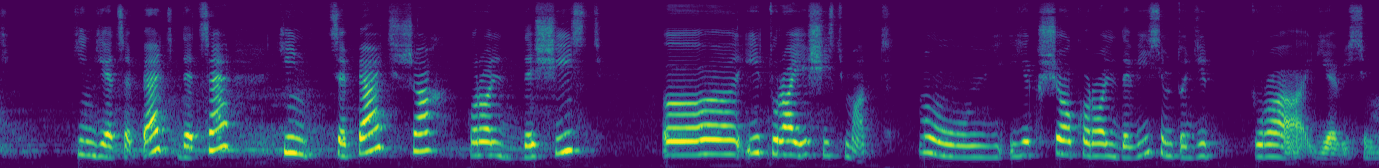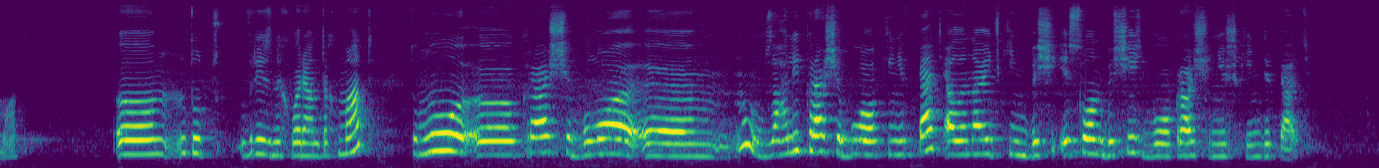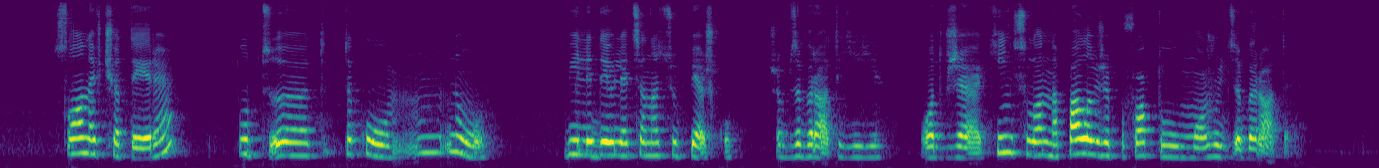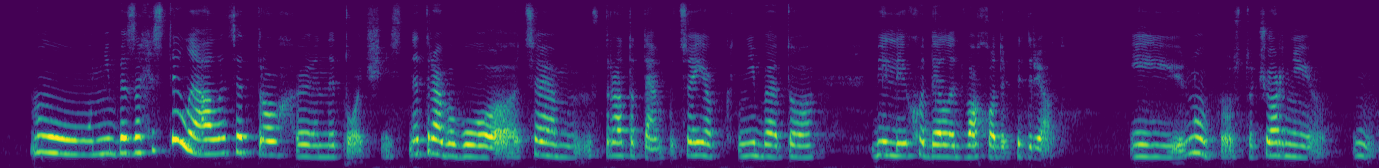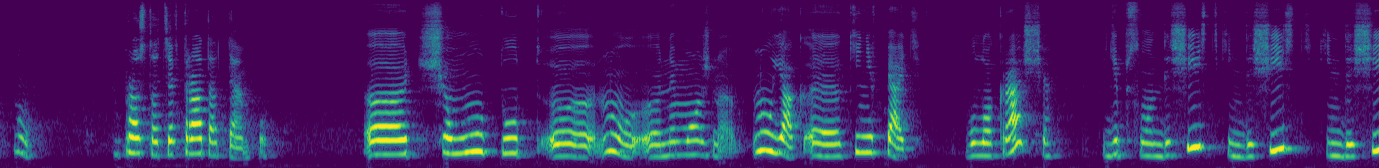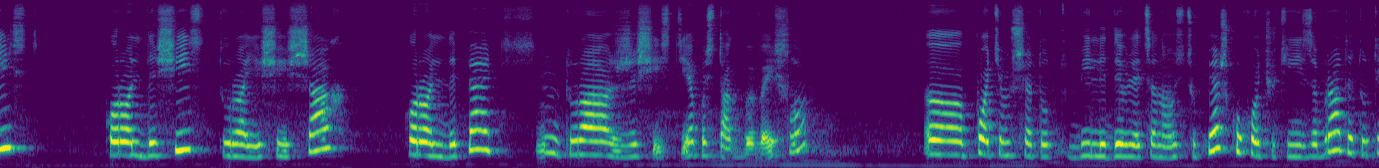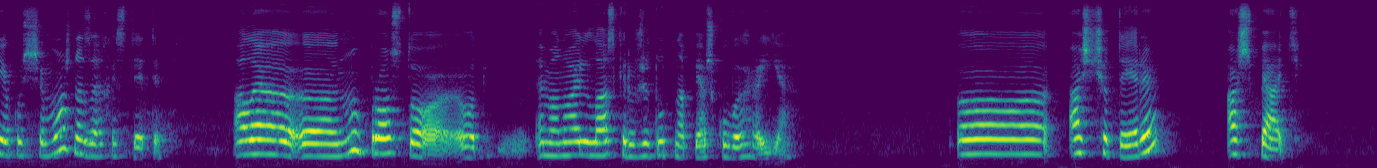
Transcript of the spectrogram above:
кінь ЄЦ5, ДЦ, кінь С5 шах, король Д6 е, і тура Є6 мат. Ну, якщо король Д8, тоді тура Є8 мат. Е, тут в різних варіантах мат. Тому е, краще було, е, ну, взагалі краще було кінь F5, але навіть кінь B6, слон B6 було краще, ніж кінь D5. Слон F4. Тут е, таку, ну, білі дивляться на цю пешку, щоб забирати її. От вже кінь, слон напали, вже по факту можуть забирати. Ну, ніби захистили, але це трохи неточність. Не треба було, це втрата темпу. Це як ніби то білі ходили два ходи підряд. І ну, просто чорні, ну, просто це втрата темпу. Е, чому тут е, ну, е, не можна. Ну як, е, кінь 5 було краще. Тоді б слон d6, кінь d6, кінь d6, король d6, тура e6 шах, король d5, ну, тура g6. Якось так би вийшло. Е, потім ще тут білі дивляться на ось цю пешку, хочуть її забрати. Тут якось ще можна захистити. Але е, ну просто е, от, Еммануель Ласкер вже тут на пешку виграє. Е, H4, H5.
